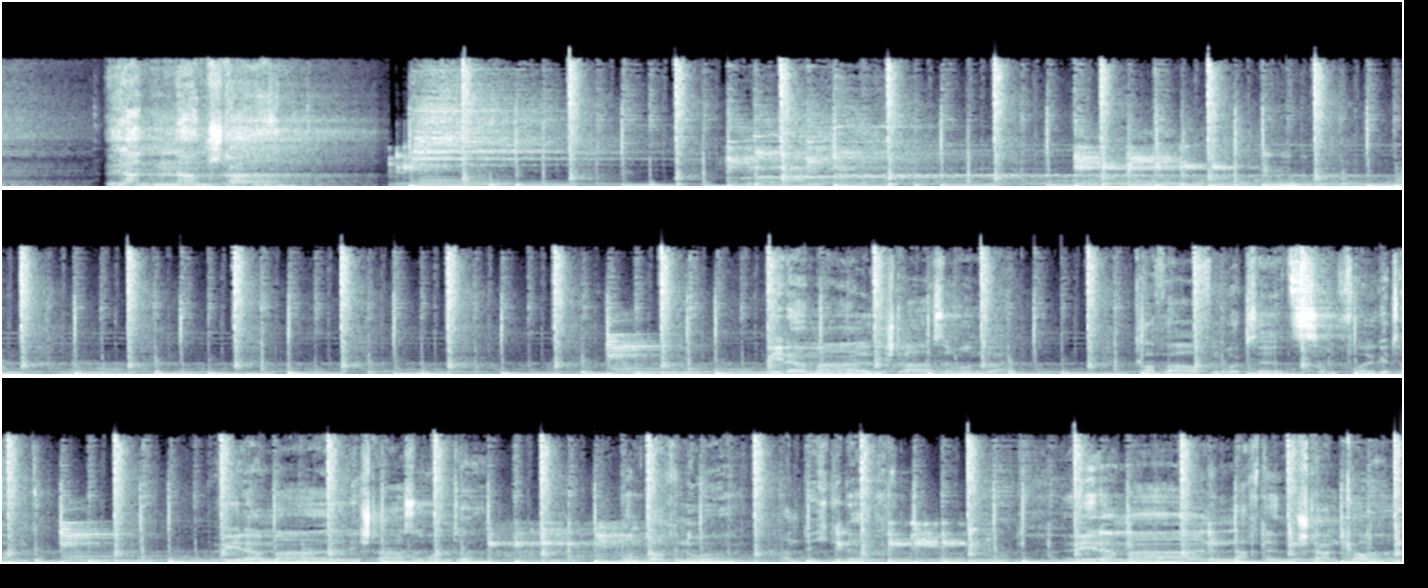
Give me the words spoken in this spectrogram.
landen am Strand. Wieder mal die Straße runter, Koffer auf dem Rücksitz und vollgetankt. Wieder mal die Straße runter und doch nur an dich gedacht. Wieder mal eine Nacht im Strandkorb,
